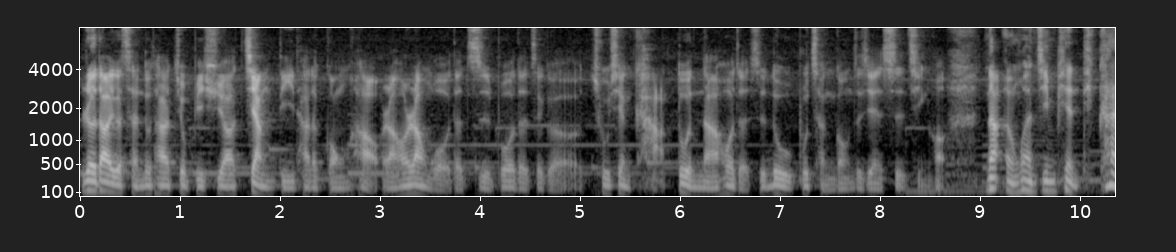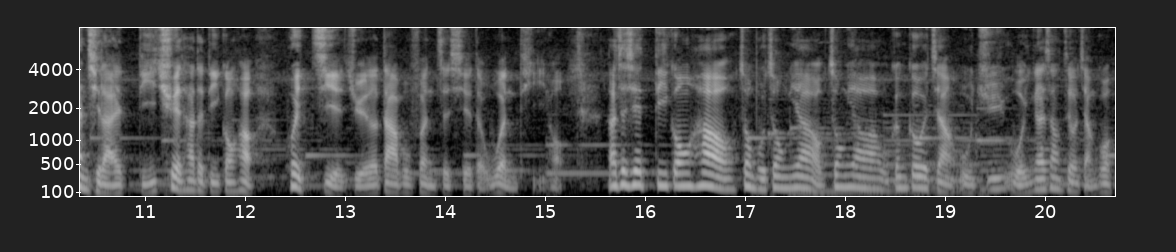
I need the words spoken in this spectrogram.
热到一个程度，它就必须要降低它的功耗，然后让我的直播的这个出现卡顿啊，或者是录不成功这件事情哈。那 N 换晶片看起来的确它的低功耗会解决了大部分这些的问题哈。那这些低功耗重不重要？重要啊！我跟各位讲，五 G 我应该上次有讲过，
